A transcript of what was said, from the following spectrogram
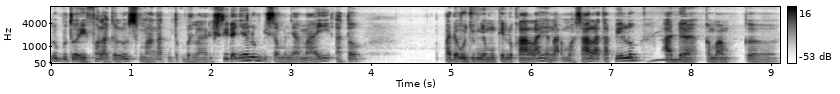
lu butuh rival agar lu semangat untuk berlari. Setidaknya lu bisa menyamai atau pada ujungnya mungkin lu kalah ya nggak masalah. Tapi lu ada kemam ke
